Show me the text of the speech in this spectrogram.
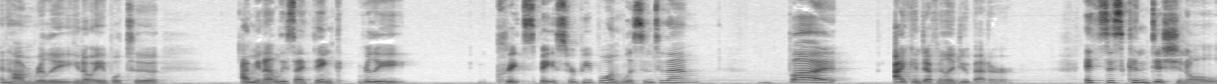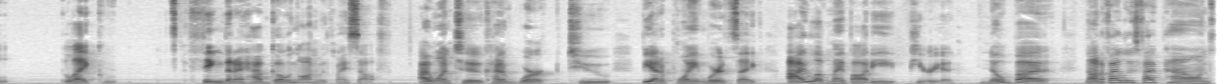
and how I'm really, you know, able to I mean, at least I think really create space for people and listen to them. But I can definitely do better. It's this conditional like thing that I have going on with myself. I want to kind of work to be at a point where it's like I love my body, period. No but, not if I lose five pounds,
